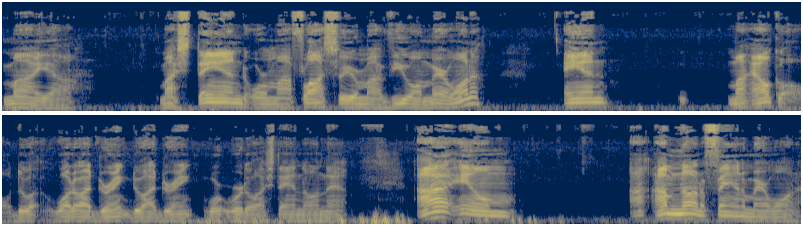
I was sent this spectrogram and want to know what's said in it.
my uh, my stand or my philosophy or my view on marijuana and my alcohol. Do I, what do I drink? Do I drink? Where, where do I stand on that? I am. I, I'm not a fan of marijuana.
